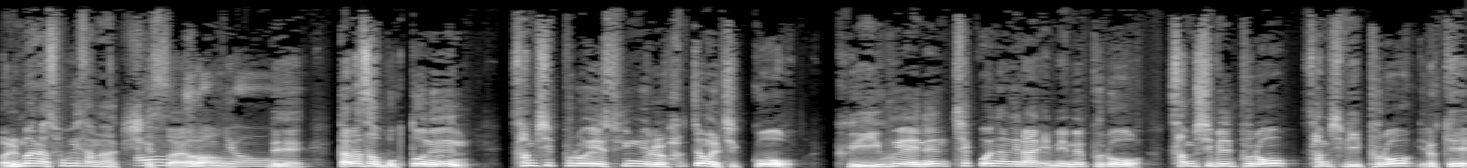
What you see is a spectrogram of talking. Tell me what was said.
얼마나 속이 상하시겠어요. 아, 그럼요. 네. 따라서 목돈은 30%의 수익률을 확정을 짓고 그 이후에는 채권형이나 MMF로 31%, 32% 이렇게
